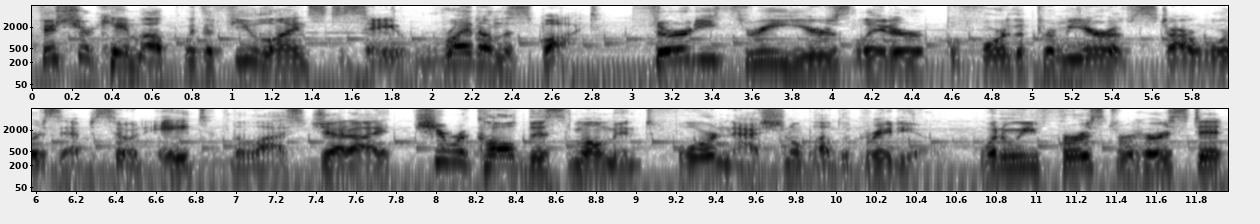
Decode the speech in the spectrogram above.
Fisher came up with a few lines to say right on the spot. 33 years later, before the premiere of Star Wars Episode 8 The Last Jedi, she recalled this moment for National Public Radio. When we first rehearsed it,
